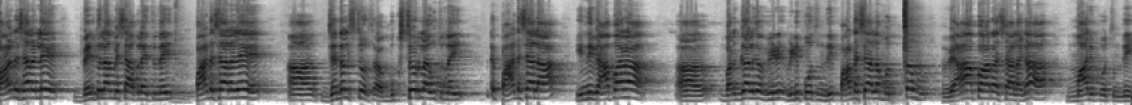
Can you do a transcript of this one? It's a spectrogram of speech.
పాఠశాలలే బెల్టులు అమ్మే షాపులు అవుతున్నాయి. పాఠశాలలే జనరల్ స్టోర్స్ బుక్ స్టోర్లు అవుతున్నాయి. అంటే పాఠశాల ఇన్ని వ్యాపార వర్గాలుగా విడి విడిపోతుంది. పాఠశాల మొత్తం వ్యాపారశాలగా మారిపోతుంది.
